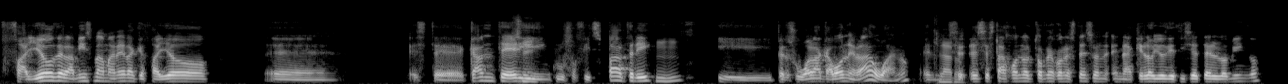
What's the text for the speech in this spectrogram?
falló de la misma manera que falló eh, este Canter Sí. e incluso Fitzpatrick, Ujú. Y, pero su bola acabó en el agua, ¿no? Él, Claro. se, él se está jugando el torneo con extenso en, aquel hoyo 17 del domingo,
